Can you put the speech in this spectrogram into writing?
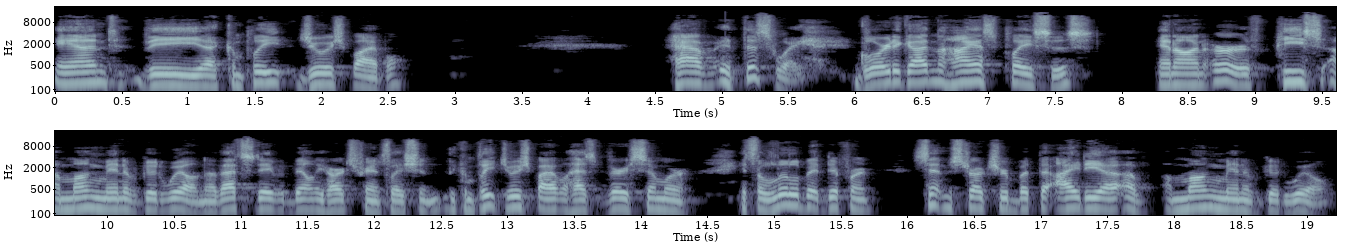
and the uh, complete Jewish Bible have it this way. Glory to God in the highest places and on earth peace among men of goodwill. Now that's David Bentley Hart's translation. The complete Jewish Bible has very similar, it's a little bit different sentence structure, but the idea of among men of goodwill.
